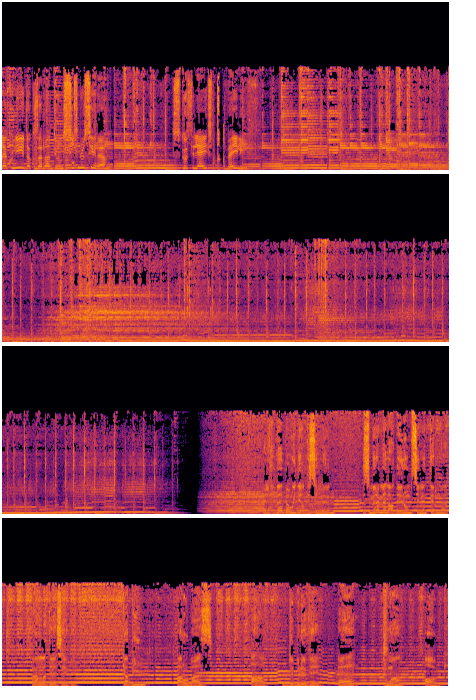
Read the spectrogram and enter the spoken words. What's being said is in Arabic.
أقلكني داك الراديو نصوص نسيرام ستوثلايف تقبايلي. الحبابة ويدي غدي يسلم زمرا ماذا غديرهم سي الانترنت؟ غالا دراساكي. كابيل. آروباز أ دبليو آر بوان أورك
